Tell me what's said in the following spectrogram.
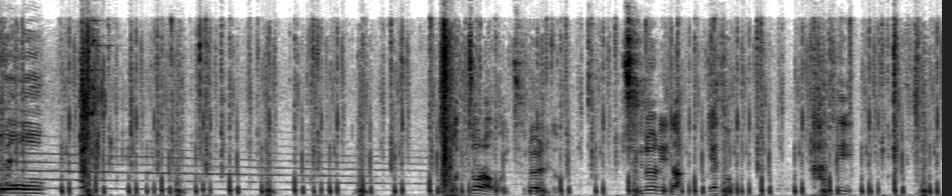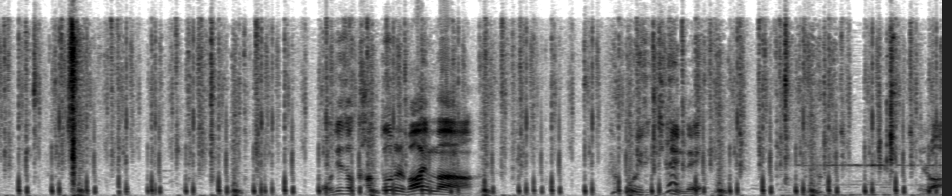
오. 어쩌라고, 이 출혈도. 출혈이다. 계속 가세요. 어디서 각도를 봐, 임마. 오, 이 새끼도 있네. 일로 와.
